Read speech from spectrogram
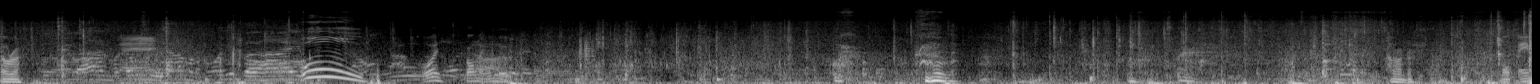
đâu rồi? U! Ôi con này cũng được. Rồi rồi một em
